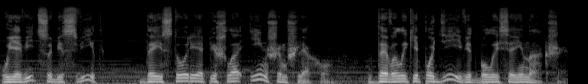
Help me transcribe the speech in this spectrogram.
Уявіть собі світ, де історія пішла іншим шляхом, де великі події відбулися інакше.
